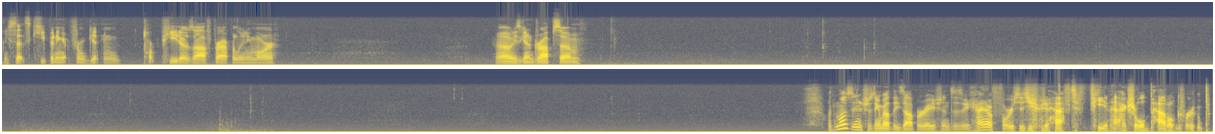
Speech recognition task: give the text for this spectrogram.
At that's keeping it from getting torpedoes off properly anymore. Oh, he's gonna drop some. What's most interesting about these operations is it kind of forces you to have to be an actual battle group.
